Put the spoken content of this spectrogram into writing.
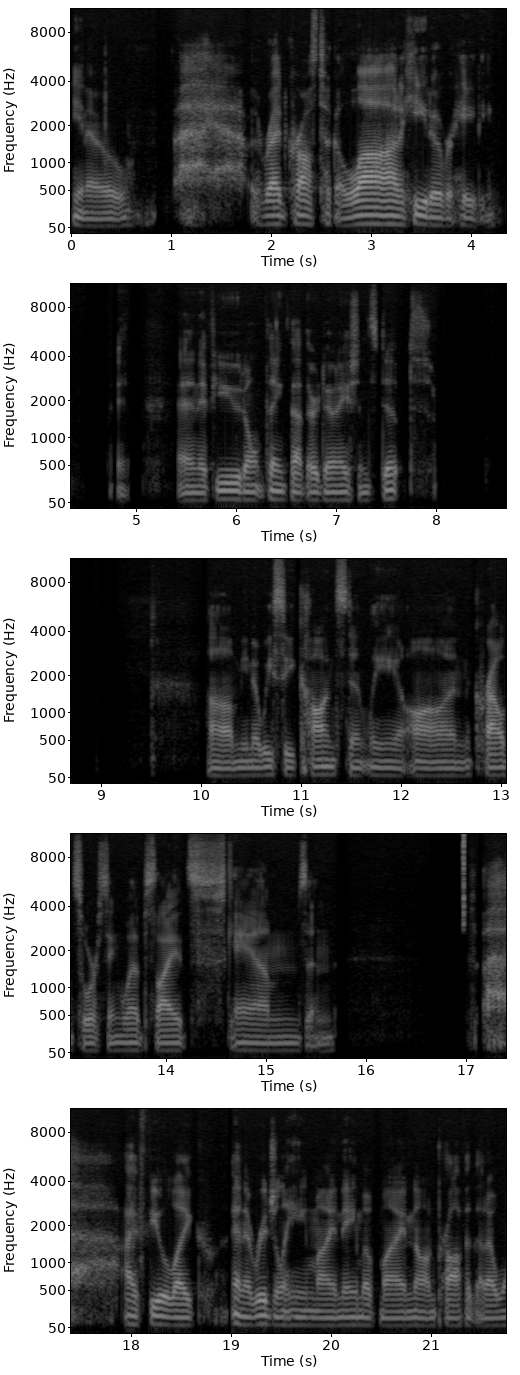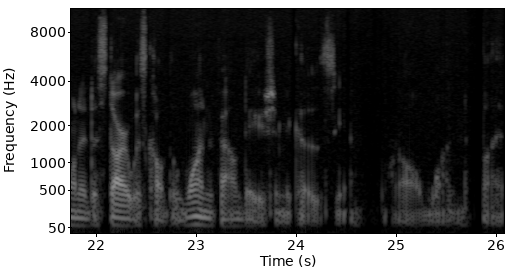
you know, the Red Cross took a lot of heat over Haiti. Eh, and if you don't think that their donations dipped, um, you know, we see constantly on crowdsourcing websites scams, and I feel like, and originally my name of my nonprofit that I wanted to start was called the One Foundation because you know we're all one, but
